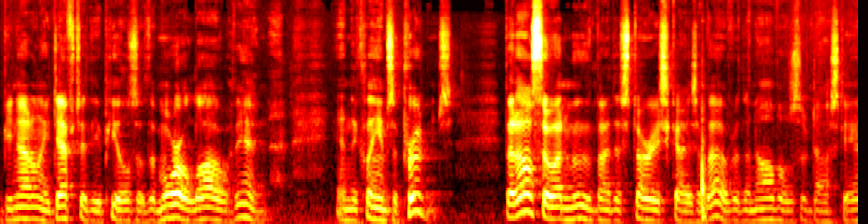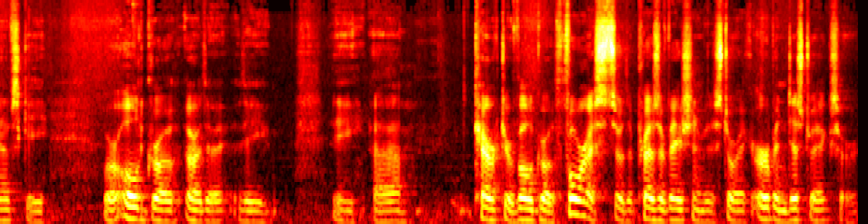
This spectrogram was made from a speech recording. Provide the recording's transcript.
be not only deaf to the appeals of the moral law within and the claims of prudence, but also unmoved by the starry skies above, or the novels of Dostoevsky, or old growth, or the the the uh, character of old growth forests, or the preservation of historic urban districts, or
